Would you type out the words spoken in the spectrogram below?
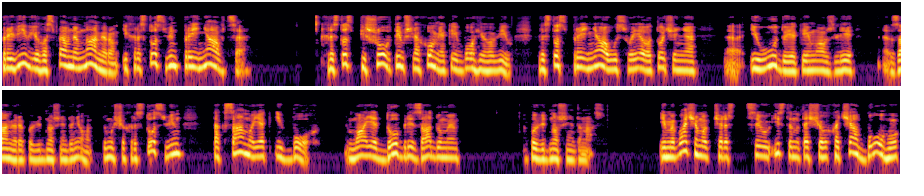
привів його з певним наміром, і Христос Він прийняв це. Христос пішов тим шляхом, який Бог його вів. Христос прийняв у своє оточення е, Іуду, який мав злі е, заміри по відношенню до нього. Тому що Христос, Він так само, як і Бог, має добрі задуми по відношенню до нас. І ми бачимо через цю істину те, що, хоча Богу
